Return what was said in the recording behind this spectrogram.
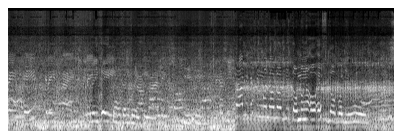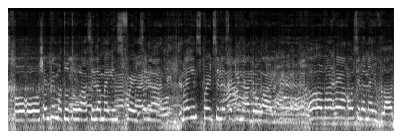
grade 8, grade 9. Grade 8 hanggang grade 9. College. Marami kasing manonood dito, mga OFW. Oo, syempre matutuwa sila, may inspired sila. May inspired sila sa ginagawa niyo. Oo, kaya ko sila na i-vlog.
